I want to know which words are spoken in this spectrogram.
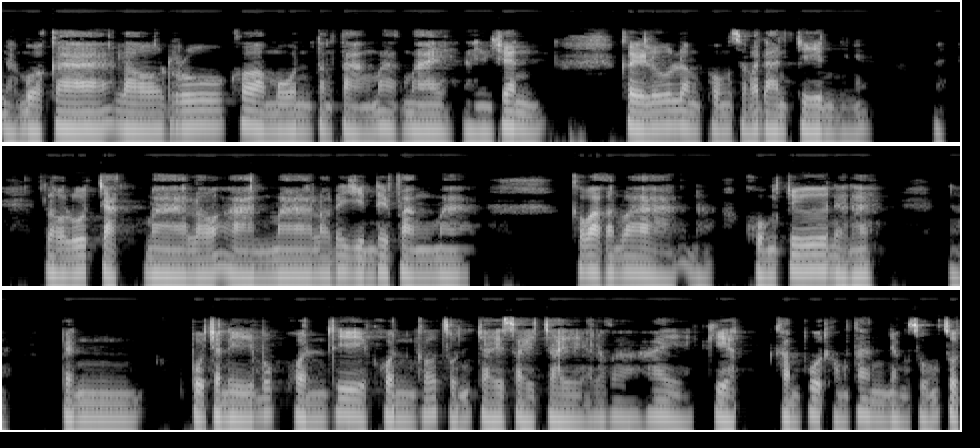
นะบวกกาเรารู้ข้อมูลต่างๆ มากมายนะอย่างเช่น เคยรู้เรื่องพงศาวดารจีนอย่างเงี้ยเรารู้จักมาเราอ่านมาเราได้ยินได้ฟังมาก็ว่ากันว่าคงจื้อเนี่ยนะเป็นปุชนีบุคคลที่คนเขาสนใจใส่ใจ แล้วก็ให้เกียรติคำพูดของท่านอย่างสูงสุด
